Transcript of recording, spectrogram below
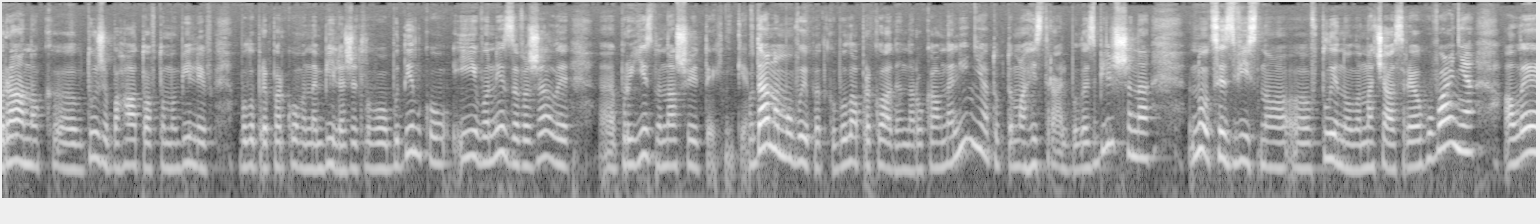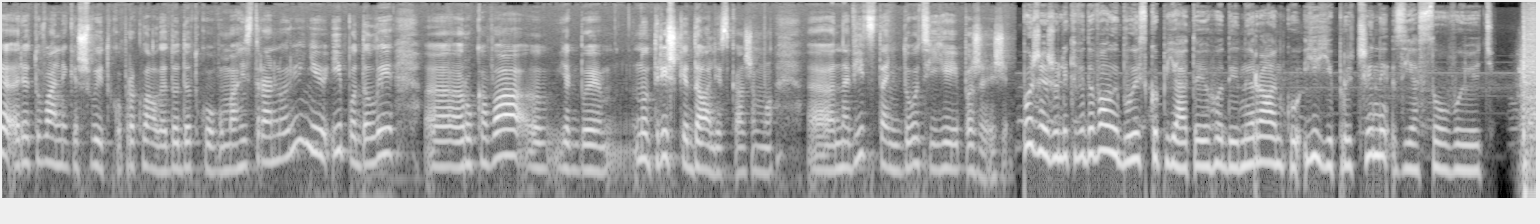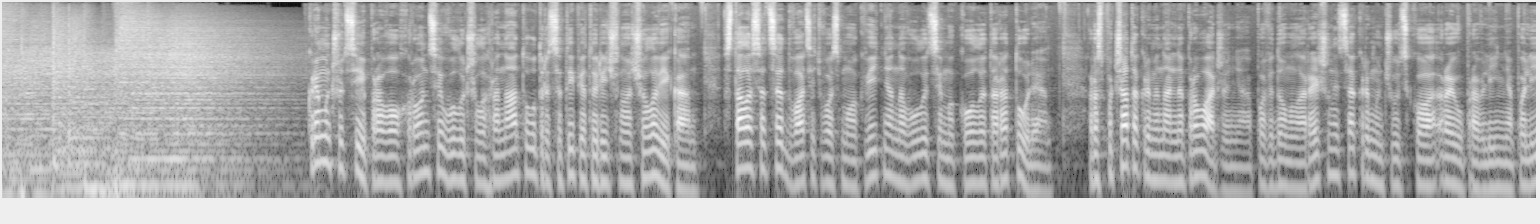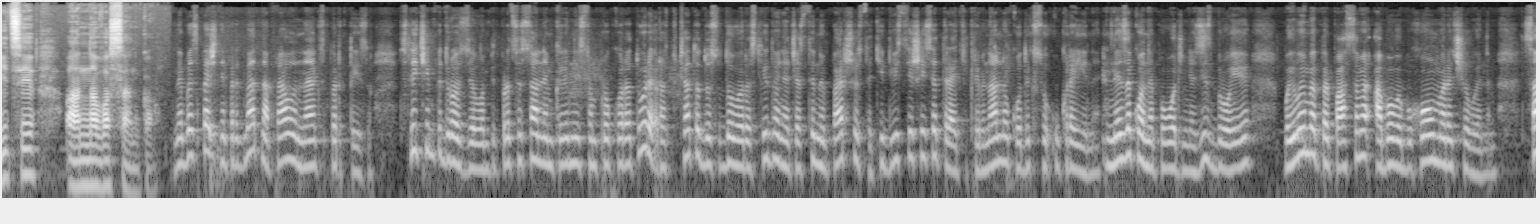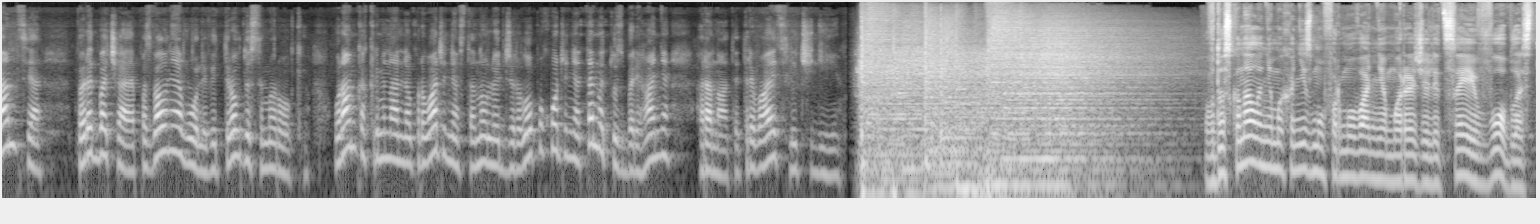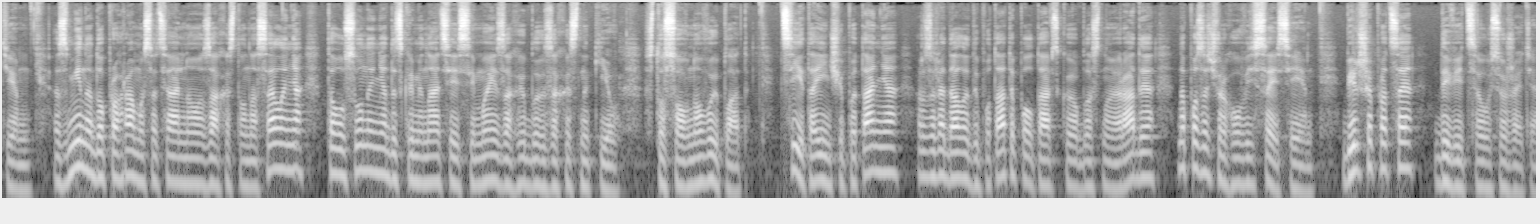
ранок. е, Дуже багато автомобілів було припарковано біля житлового будинку, і вони заважали е, проїзду нашої техніки. В даному випадку була прокладена рукавна лінія, тобто магістраль була збільшена. Ну це, звісно, е, вплинуло на час реагування, але рятувальники швидко проклали додаткову магістральну лінію і подали е, рукава, е, якби ну трішки далі, скажімо, е, на відстань до цієї пожежі. Пожежу ліквідували близько п'ятої години ранку. Її причини з'ясовують. Кременчуці правоохоронці вилучили гранату у 35-річного чоловіка. Сталося це 28 квітня на вулиці Миколи Таратулі. Розпочато кримінальне провадження, повідомила речниця Кременчуцького райуправління поліції Анна Васенко. Небезпечний предмет направлений на експертизу. Слідчим підрозділом під процесуальним керівництвом прокуратури розпочато досудове розслідування частиною 1 статті 263 Кримінального кодексу України. Незаконне поводження зі зброєю, бойовими припасами або вибуховими речовинами. Санкція передбачає позбавлення волі від 3 до 7 років. У рамках кримінального провадження встановлюють джерело походження та мету зберігання гранати. Тривають слідчі дії. Вдосконалення механізму формування мережі ліцеїв в області, зміни до програми соціального захисту населення та усунення дискримінації сімей загиблих захисників стосовно виплат. Ці та інші питання розглядали депутати Полтавської обласної ради на позачерговій сесії. Більше про це дивіться у сюжеті.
